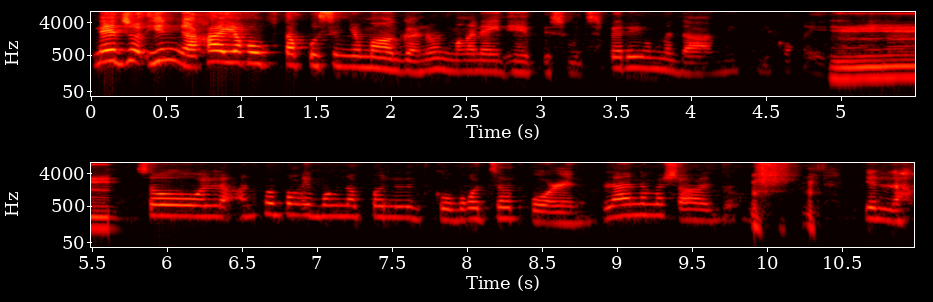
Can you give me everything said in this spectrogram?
medyo, yun nga, kaya ko tapusin yung mga ganun, mga nine episodes. Pero yung madami, hindi ko kaya. hmm, So, wala. Ano pa bang ibang napanood ko bukod sa porn? Wala na masyado. Yun lang.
